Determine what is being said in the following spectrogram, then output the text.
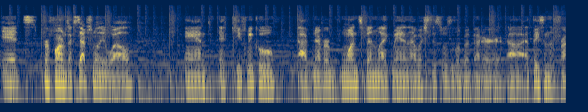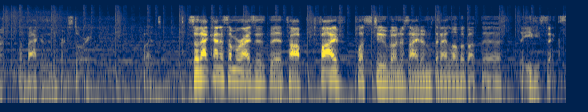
it performs exceptionally well and it keeps me cool. I've never once been like, man, I wish this was a little bit better, uh, at least in the front. The back is a different story. But so that kind of summarizes the top five plus two bonus items that I love about the, the EV6.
